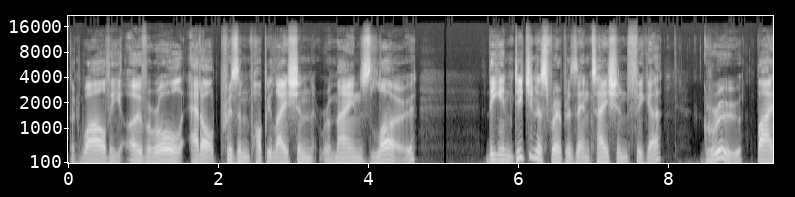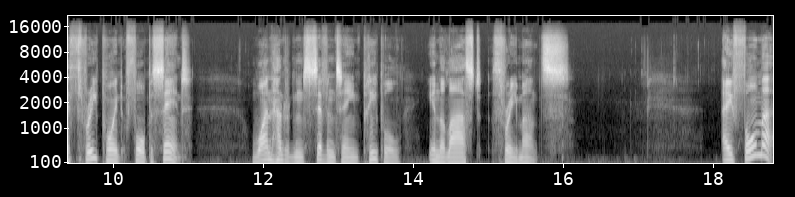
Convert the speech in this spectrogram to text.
But while the overall adult prison population remains low, the Indigenous representation figure grew by 3.4%, 117 people in the last three months. A former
